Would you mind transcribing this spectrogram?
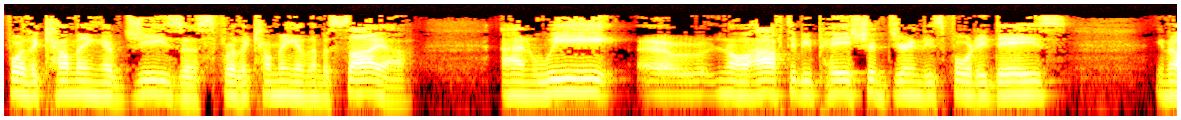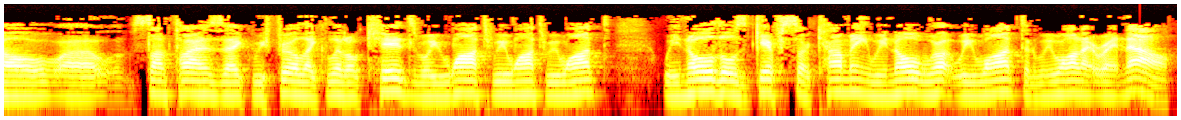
for the coming of Jesus, for the coming of the Messiah. And we, uh, you know, have to be patient during these 40 days you know, uh, sometimes like we feel like little kids. We want, we want, we want. We know those gifts are coming. We know what we want and we want it right now.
